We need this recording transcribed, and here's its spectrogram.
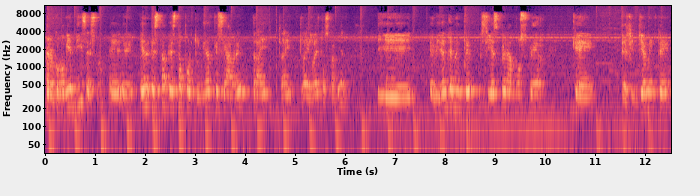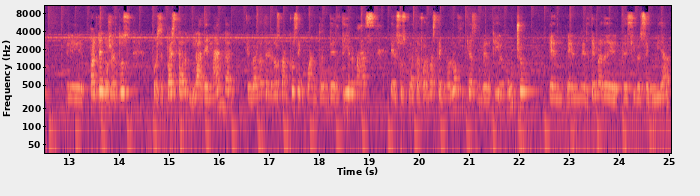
pero como bien dices, esta, esta oportunidad que se abre trae, trae, trae retos también. Y evidentemente sí esperamos ver que definitivamente eh, parte de los retos pues va a estar la demanda que van a tener los bancos en cuanto a invertir más en sus plataformas tecnológicas, invertir mucho en, el tema de, ciberseguridad,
